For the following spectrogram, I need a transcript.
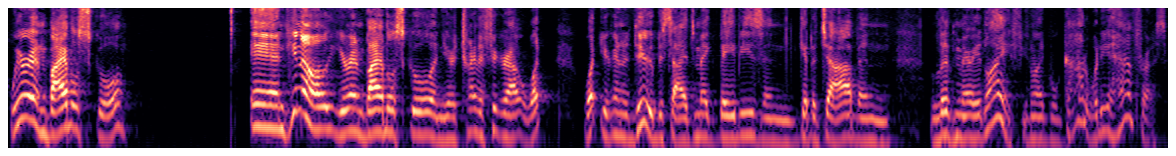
we were in Bible school, and you know, you're in Bible school and you're trying to figure out what, what you're going to do besides make babies and get a job and live married life. You're like, well, God, what do you have for us?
